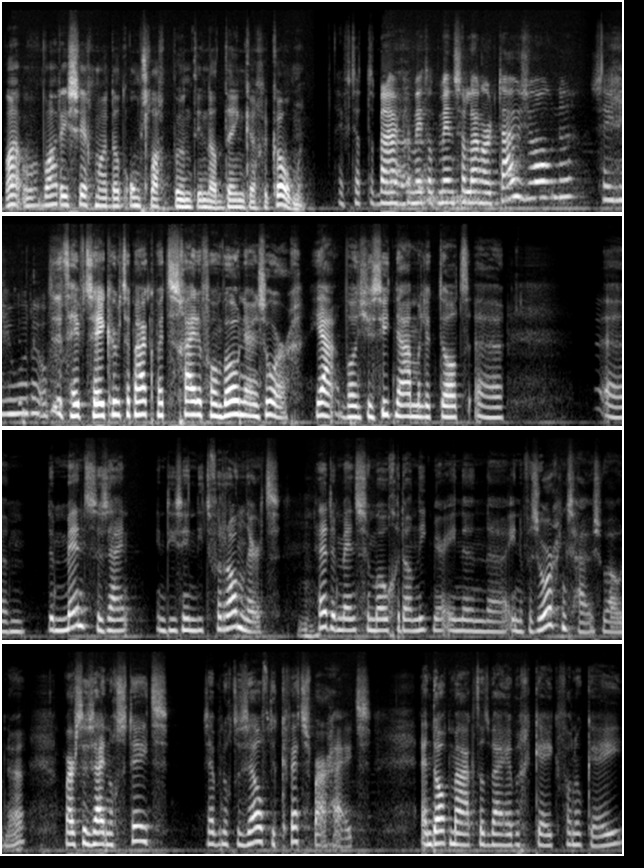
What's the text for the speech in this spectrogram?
Waar, waar is zeg maar dat omslagpunt in dat denken gekomen? Heeft dat te maken met dat mensen langer thuis wonen, senioren? Of? Het heeft zeker te maken met het scheiden van wonen en zorg. Ja, want je ziet namelijk dat uh, um, de mensen zijn in die zin niet veranderd. Mm. de mensen mogen dan niet meer in een, uh, in een verzorgingshuis wonen, maar ze zijn nog steeds, ze hebben nog dezelfde kwetsbaarheid. En dat maakt dat wij hebben gekeken van oké, okay,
